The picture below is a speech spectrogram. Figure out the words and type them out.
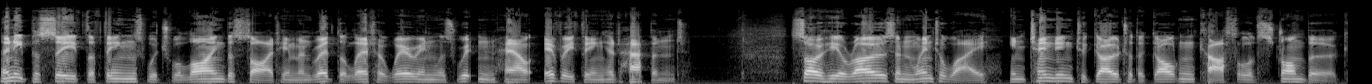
Then he perceived the things which were lying beside him, and read the letter wherein was written how everything had happened. So he arose and went away, intending to go to the golden castle of Stromberg,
